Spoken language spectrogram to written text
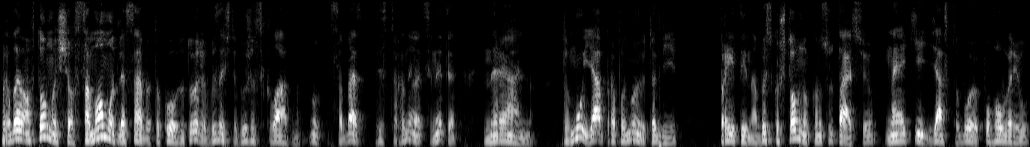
Проблема в тому, що самому для себе таку аудиторію визначити дуже складно. Ну, себе зі сторони оцінити нереально. Тому я пропоную тобі прийти на безкоштовну консультацію, на якій я з тобою поговорю,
